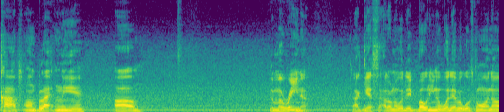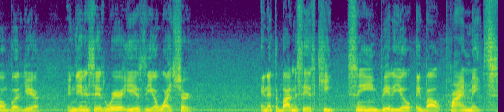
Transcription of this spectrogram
cops on black men. Um, the marina. I guess I don't know what they're boating or whatever was going on, but yeah. And then it says, "Where is the uh, white shirt?" And at the bottom it says, "Keep seeing video about primates."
